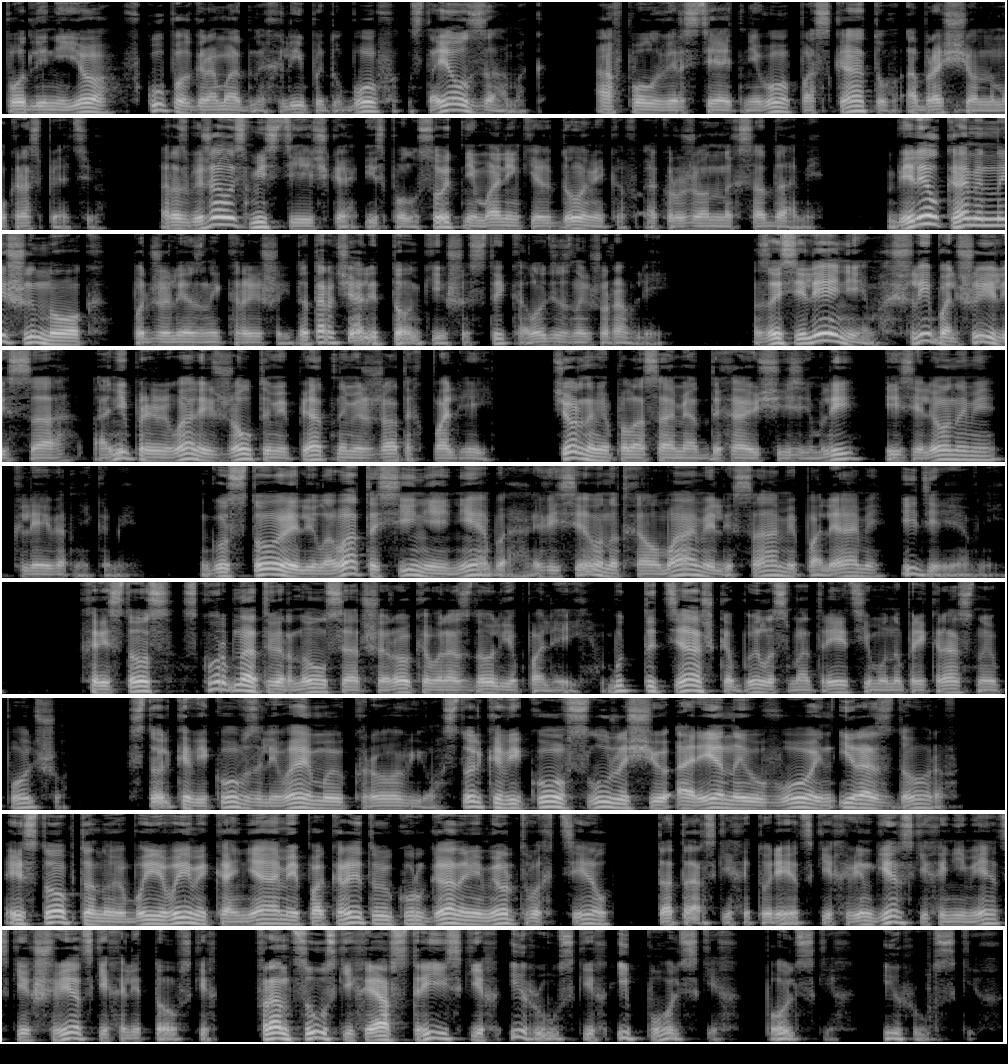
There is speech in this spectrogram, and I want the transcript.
Подле нее, в купах громадных лип и дубов, стоял замок, а в полуверсте от него, по скату, обращенному к распятию, разбежалось местечко из полусотни маленьких домиков, окруженных садами. Белел каменный шинок под железной крышей, да тонкие шесты колодезных журавлей. За селением шли большие леса, они прерывались желтыми пятнами сжатых полей, черными полосами отдыхающей земли и зелеными клеверниками. Густое лиловато-синее небо висело над холмами, лесами, полями и деревней. Христос скорбно отвернулся от широкого раздолья полей, будто тяжко было смотреть ему на прекрасную Польшу, столько веков заливаемую кровью, столько веков служащую ареной войн и раздоров, истоптанную боевыми конями, покрытую курганами мертвых тел, татарских и турецких, венгерских и немецких, шведских и литовских, французских и австрийских, и русских, и польских, польских и русских.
